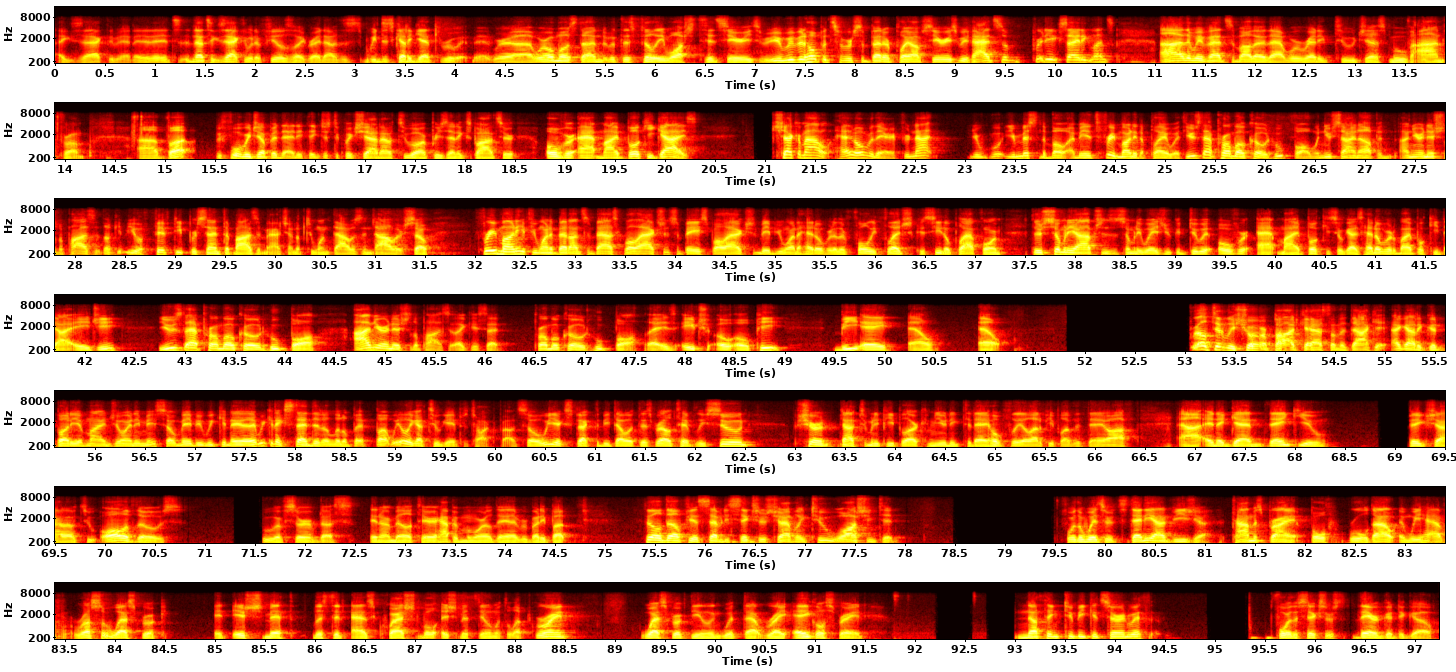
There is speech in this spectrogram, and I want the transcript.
Exactly, man. It, it's that's exactly what it feels like right now. This, we just got to get through it, man. We're uh, we're almost done with this Philly Washington series. We, have been hoping for some better playoff series. We've had some pretty exciting ones. Uh, then we've had some other that we're ready to just move on from. Uh, but before we jump into anything, just a quick shout out to our presenting sponsor over at MyBookie, guys. Check them out. Head over there. If you're not you're you're missing the boat. I mean, it's free money to play with. Use that promo code Hoopball when you sign up, and on your initial deposit, they'll give you a fifty percent deposit match on up to one thousand dollars. So, free money if you want to bet on some basketball action, some baseball action. Maybe you want to head over to their fully fledged casino platform. There's so many options and so many ways you can do it over at MyBookie. So, guys, head over to mybookie.ag. Use that promo code Hoopball on your initial deposit. Like I said, promo code Hoopball. That is H O O P B A L L relatively short podcast on the docket. I got a good buddy of mine joining me, so maybe we can uh, we can extend it a little bit. But we only got two games to talk about, so we expect to be done with this relatively soon. I'm sure, not too many people are commuting today. Hopefully, a lot of people have the day off. Uh, and again, thank you. Big shout out to all of those who have served us in our military. Happy Memorial Day, everybody. But Philadelphia 76ers traveling to Washington for the Wizards, Deni Avdija, Thomas Bryant, both ruled out, and we have Russell Westbrook and Ish Smith listed as questionable. Ish Smith dealing with the left groin, Westbrook dealing with that right ankle sprain. Nothing to be concerned with for the Sixers. They're good to go.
